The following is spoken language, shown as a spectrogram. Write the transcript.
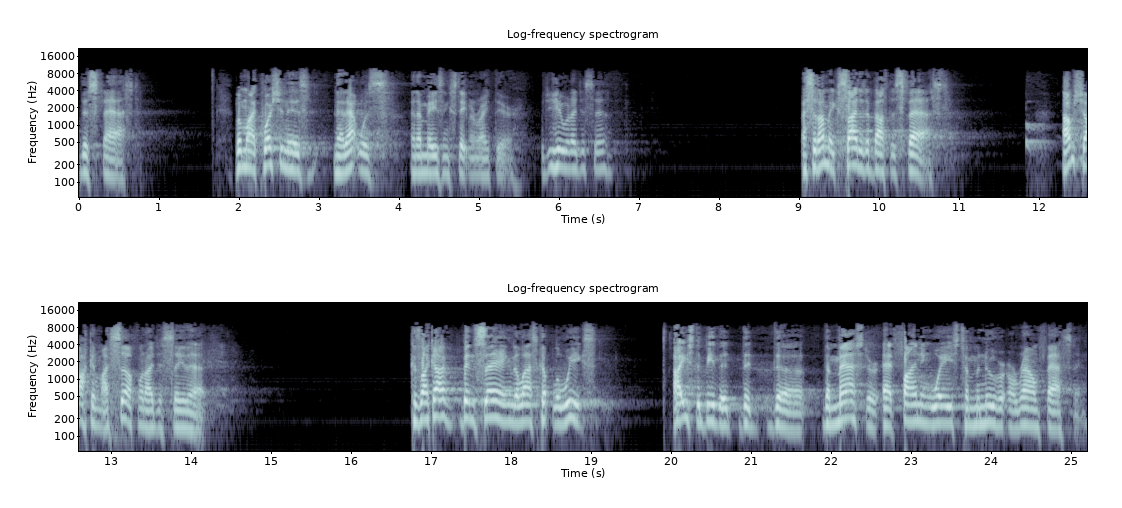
this fast. But my question is now that was an amazing statement right there. Did you hear what I just said? I said, I'm excited about this fast. I'm shocking myself when I just say that. Because, like I've been saying the last couple of weeks, I used to be the, the, the, the master at finding ways to maneuver around fasting.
